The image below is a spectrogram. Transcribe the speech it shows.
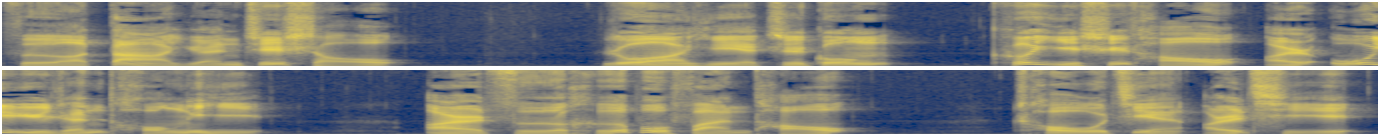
则大元之首，若也之功，可以食桃而无与人同矣。二子何不反逃？抽剑而起。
